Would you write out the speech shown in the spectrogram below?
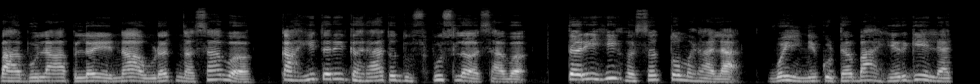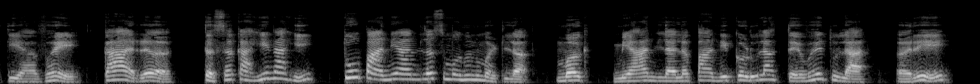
बाबूला आपलं येणं आवडत नसावं. काहीतरी घरात धुसफुसलं असावं. तरीही हसत तो म्हणाला वहिनी कुठं बाहेर गेल्या तिया व्हय? का र? तसं काही नाही. तू पाणी आणलंस म्हणून म्हटलं. मग मी आणलेलं पाणी कडू लागतंय वय तुला? अरे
